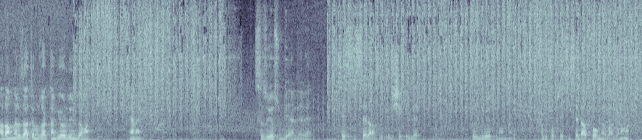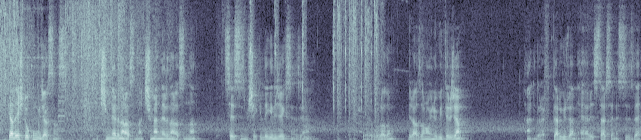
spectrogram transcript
Adamları zaten uzaktan gördüğün zaman hemen sızıyorsun bir yerlere. Sessiz sedasız bir şekilde öldürüyorsun onları. Tabii çok sessiz sedasız olmuyor bazen ama ya da hiç dokunmayacaksınız. Çimlerin arasından, çimenlerin arasından sessiz bir şekilde gideceksiniz yani. Şöyle vuralım. Birazdan oyunu bitireceğim. Yani grafikler güzel. Eğer isterseniz siz de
